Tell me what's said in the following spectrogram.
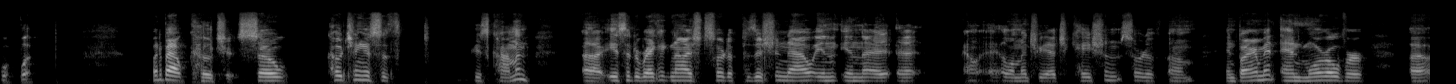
what, what, about coaches? So coaching is, is- is common. Uh, is it a recognized sort of position now in, in the uh, elementary education sort of um, environment? And moreover, uh,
